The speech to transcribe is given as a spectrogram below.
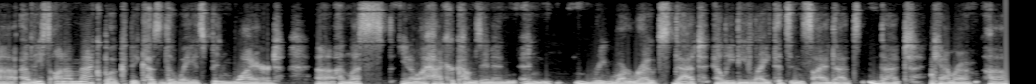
uh, at least on a MacBook, because of the way it's been wired, uh, unless you know a hacker comes in and, and reroutes that LED light that's inside that that camera uh,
